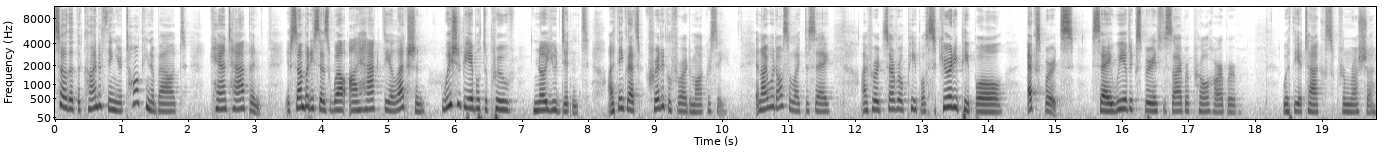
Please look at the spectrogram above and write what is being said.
so that the kind of thing you're talking about can't happen. If somebody says, Well, I hacked the election, we should be able to prove, no, you didn't. I think that's critical for our democracy. And I would also like to say, I've heard several people, security people, experts, say we have experienced a cyber Pearl Harbor with the attacks from Russia.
